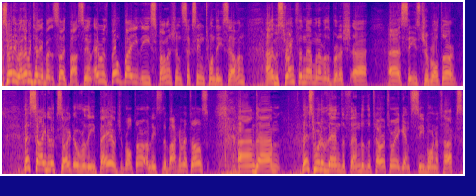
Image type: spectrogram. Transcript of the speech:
So anyway, let me tell you about the South Bastion. It was built by the Spanish in 1627 and it was strengthened then whenever the British uh, uh, seized Gibraltar. This side looks out over the Bay of Gibraltar, at least the back of it does. And um, this would have then defended the territory against seaborne attacks.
